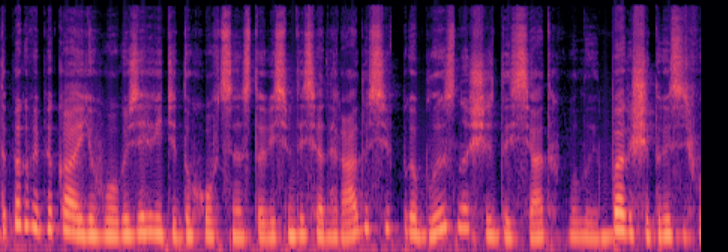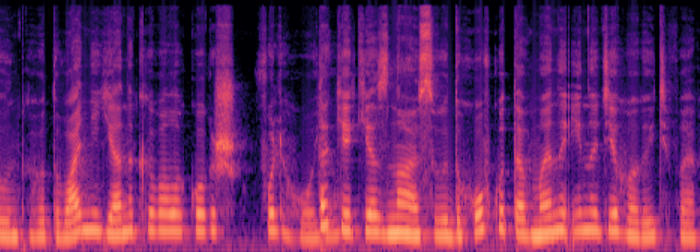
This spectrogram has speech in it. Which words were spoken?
Тепер випікаю його у розігрітій духовці на 180 градусів приблизно 60 хвилин. Перші 30 хвилин приготування я накривала корж фольгою, так як я знаю свою духовку та в мене іноді горить верх.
